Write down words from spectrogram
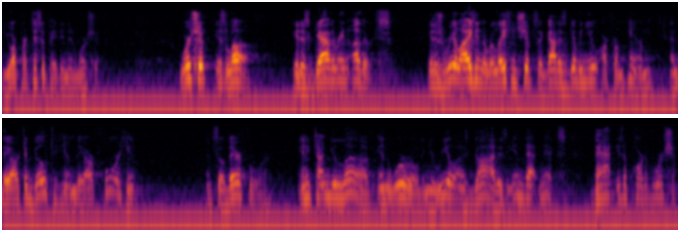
you are participating in worship. Worship is love. It is gathering others. It is realizing the relationships that God has given you are from Him and they are to go to Him. They are for Him. And so therefore, anytime you love in the world and you realize God is in that mix, that is a part of worship.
